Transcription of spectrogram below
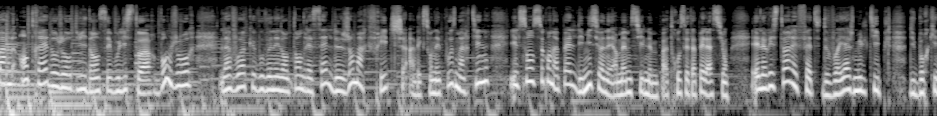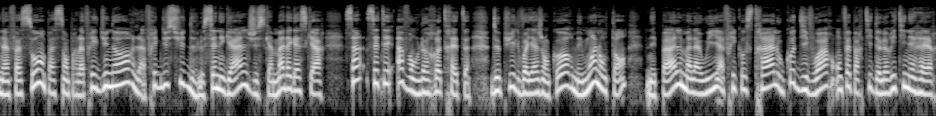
parle entraide aujourd'hui dans C'est vous l'histoire. Bonjour. La voix que vous venez d'entendre est celle de Jean-Marc Fritsch avec son épouse Martine. Ils sont ce qu'on appelle des missionnaires, même s'ils n'aiment pas trop cette appellation. Et leur histoire est faite de voyages multiples, du Burkina Faso en passant par l'Afrique du Nord, l'Afrique du Sud, le Sénégal jusqu'à Madagascar. Ça, c'était avant leur retraite. Depuis, ils voyagent encore, mais moins longtemps. Népal, Malawi, Afrique australe ou Côte d'Ivoire ont fait partie de leur itinéraire.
